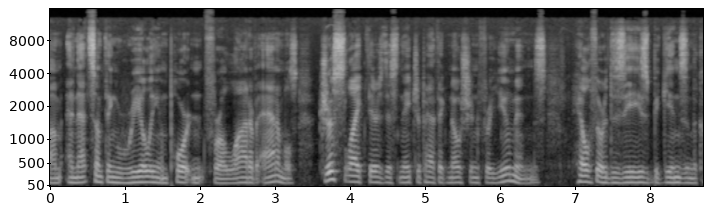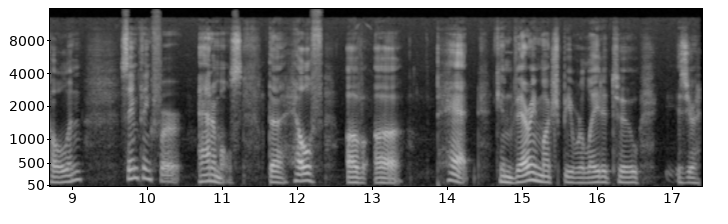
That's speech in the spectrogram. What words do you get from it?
Um, and that's something really important for a lot of animals. Just like there's this naturopathic notion for humans, health or disease begins in the colon. Same thing for animals. The health of a pet can very much be related to is your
